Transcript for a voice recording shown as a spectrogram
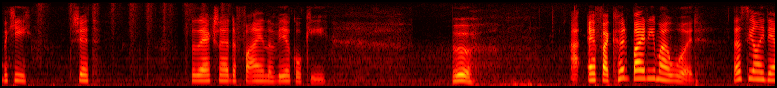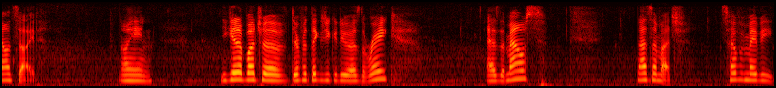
the key. Shit. So they actually had to find the vehicle key. Ugh. I, if I could bite him, I would. That's the only downside. I mean, you get a bunch of different things you could do as the rake, as the mouse. Not so much. I was hoping maybe,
